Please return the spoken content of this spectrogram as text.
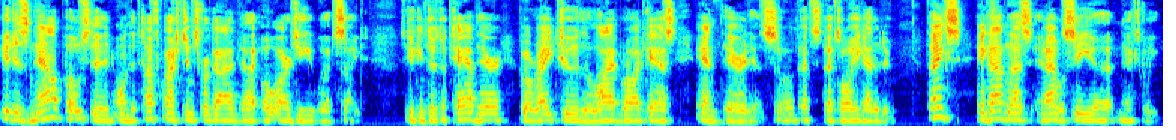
it is now posted on the toughquestionsforgod.org website. So you can just a tab there, go right to the live broadcast, and there it is. So that's that's all you got to do. Thanks, and God bless, and I will see you next week.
